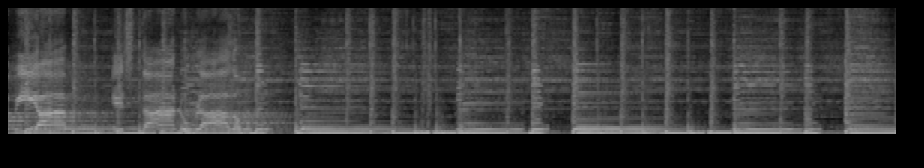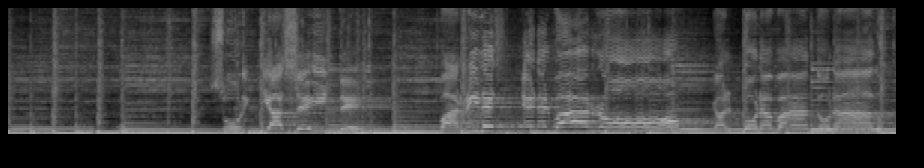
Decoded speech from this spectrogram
todavía está nublado. Sur y aceite, barriles en el barro, galpón abandonado.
